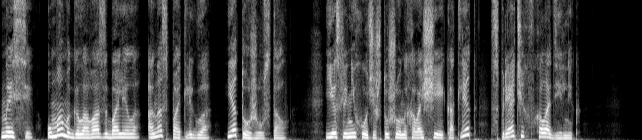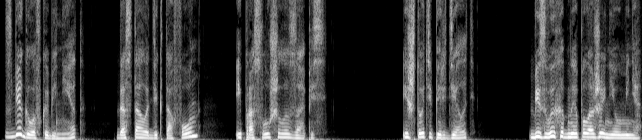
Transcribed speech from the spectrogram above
Несси, у мамы голова заболела, она спать легла. Я тоже устал. Если не хочешь тушеных овощей и котлет, спрячь их в холодильник. Сбегала в кабинет, достала диктофон и прослушала запись. И что теперь делать? Безвыходное положение у меня».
